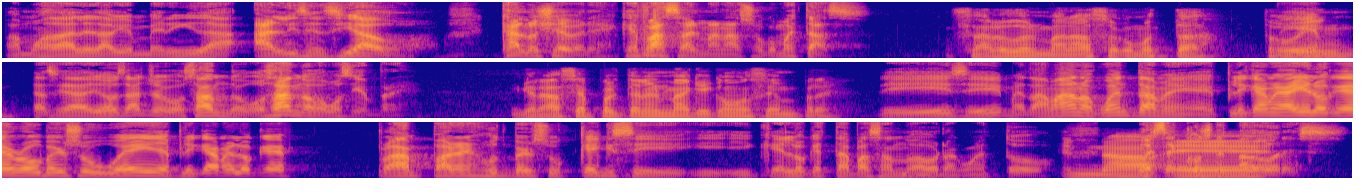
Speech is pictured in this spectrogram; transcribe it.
vamos a darle la bienvenida al licenciado Carlos Chévere. ¿Qué pasa, hermanazo? ¿Cómo estás? Saludos, hermanazo. ¿Cómo estás? ¿Todo bien? Gracias a Dios, Sacho. Gozando, gozando como siempre. Gracias por tenerme aquí como siempre. Sí, sí. Meta mano, cuéntame. Explícame ahí lo que es Roe vs. Wade. Explícame lo que es Planned Parenthood versus Casey y, qué es lo que está pasando ahora con estos jueces conservadores.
